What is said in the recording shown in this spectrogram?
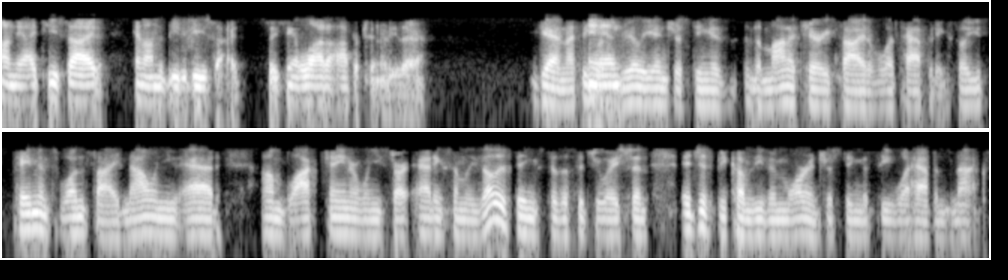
on the IT side, and on the B2B side. So you're seeing a lot of opportunity there. Yeah, and I think and, what's really interesting is the monetary side of what's happening. So you payments one side. Now when you add um, blockchain or when you start adding some of these other things to the situation, it just becomes even more interesting to see what happens next.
